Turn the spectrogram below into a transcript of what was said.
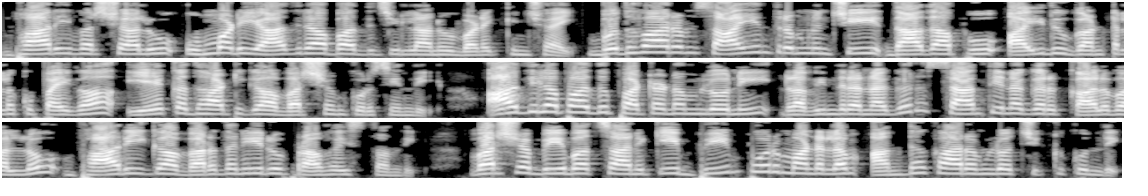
భారీ వర్షాలు ఉమ్మడి ఆదిలాబాద్ జిల్లాను వణికించాయి. బుధవారం సాయంత్రం నుంచి దాదాపు ఐదు గంటలకు పైగా ఏకధాటిగా వర్షం కురిసింది. ఆదిలాబాద్ పట్టణంలోని రవీంద్రనగర్ శాంతినగర్ కాలువల్లో భారీగా వరద నీరు ప్రవహిస్తోంది. వర్ష బీభత్సానికి భీంపూర్ మండలం అంధకారంలో చిక్కుకుంది.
